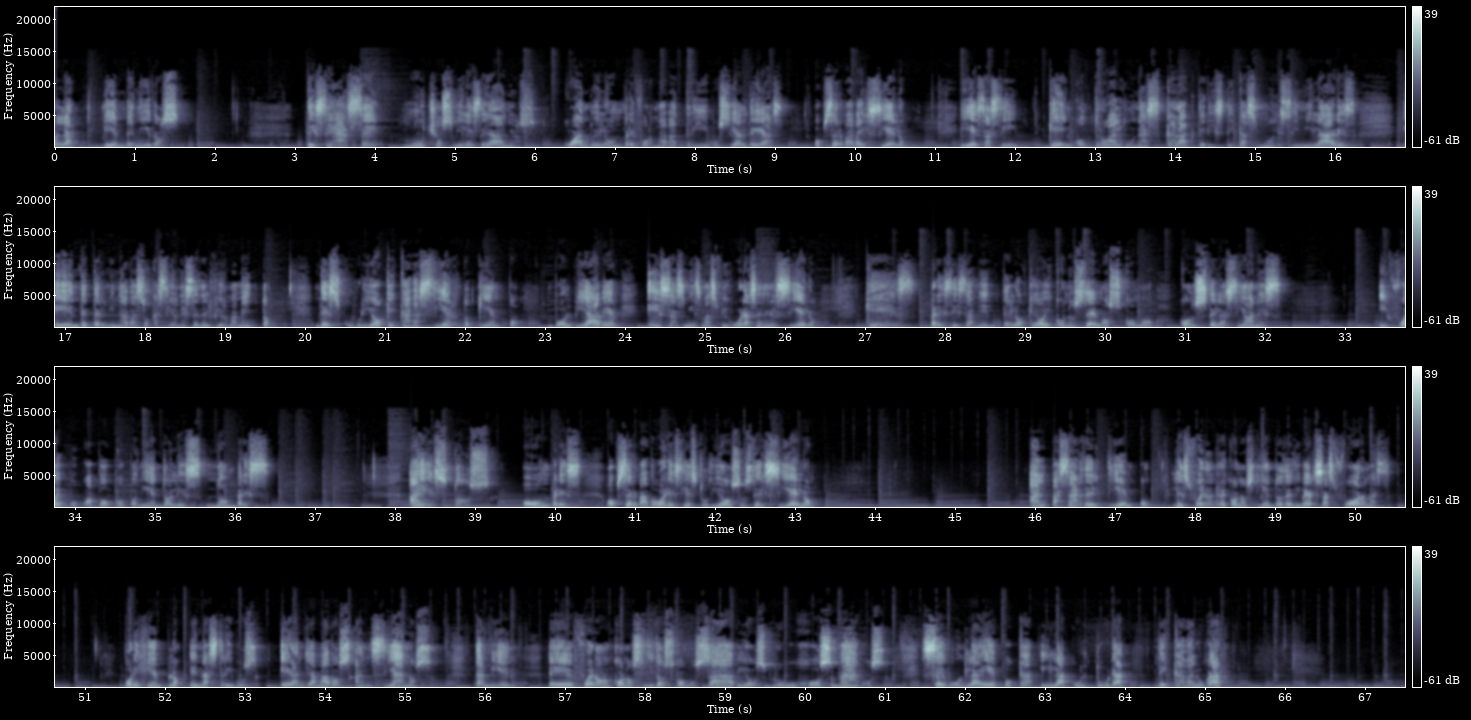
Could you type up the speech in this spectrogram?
Hola, bienvenidos. Desde hace muchos miles de años, cuando el hombre formaba tribus y aldeas, observaba el cielo y es así que encontró algunas características muy similares en determinadas ocasiones en el firmamento. Descubrió que cada cierto tiempo volvía a ver esas mismas figuras en el cielo, que es precisamente lo que hoy conocemos como constelaciones. Y fue poco a poco poniéndoles nombres. A estos hombres observadores y estudiosos del cielo, al pasar del tiempo les fueron reconociendo de diversas formas. Por ejemplo, en las tribus eran llamados ancianos. También eh, fueron conocidos como sabios, brujos, magos, según la época y la cultura de cada lugar.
